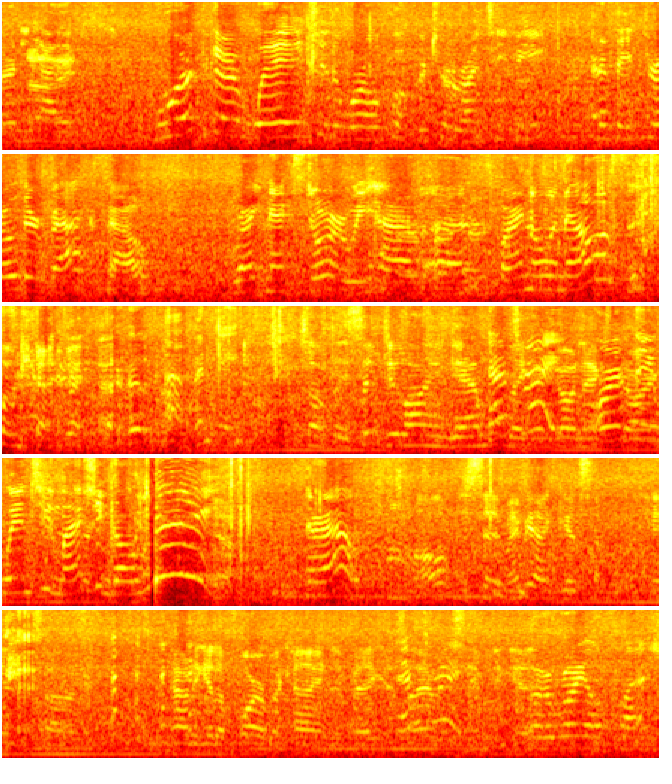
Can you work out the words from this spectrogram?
learning how to work their way to the World Poker Tour on TV. And if they throw their backs out, right next door we have a spinal analysis Okay. happening. So if they sit too long and gamble, That's they right. can go next Or if door. they win too much and go, yay, they're out. I'll have to sit. Maybe I can get some hints on how to get a four of a kind in Vegas. That's I haven't right. seemed to get. Or a royal flush.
